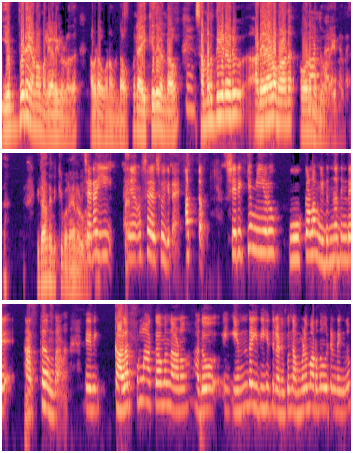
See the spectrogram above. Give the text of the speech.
എവിടെയാണോ മലയാളികളുള്ളത് അവിടെ ഓണം ഉണ്ടാവും. ഒരു ഐക്യത ഉണ്ടാവും. സമൃദ്ധിയുടെ ഒരു അടയാളമാണ് ഓണം എന്ന് പറയുന്നത്. ഇതാണ് എനിക്ക് പറയാനുള്ളത്. ചേട്ടാ ഈ ഞാൻ ചോദിക്കട്ടെ. അത്തം. ശരിക്കും ഈ ഒരു പൂക്കളം ഇടുന്നതിന്റെ അർത്ഥം എന്താണ്? ഇനി കളർഫുൾ ആക്കാമെന്നാണോ? അതോ എന്ത് ഐതിഹ്യത്തിലാണ് ഇപ്പൊ നമ്മൾ മറന്നു പോയിട്ടുണ്ടെങ്കിലും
